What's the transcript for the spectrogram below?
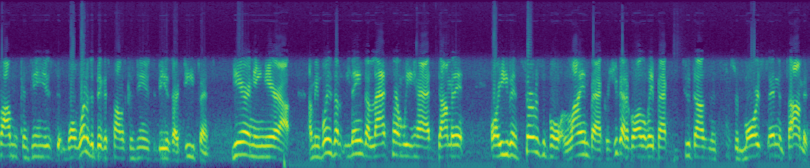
problem continues. To, well, one of the biggest problems continues to be is our defense, year in and year out. I mean, when's the name the last time we had dominant or even serviceable linebackers? You got to go all the way back to 2006 with Morrison and Thomas.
